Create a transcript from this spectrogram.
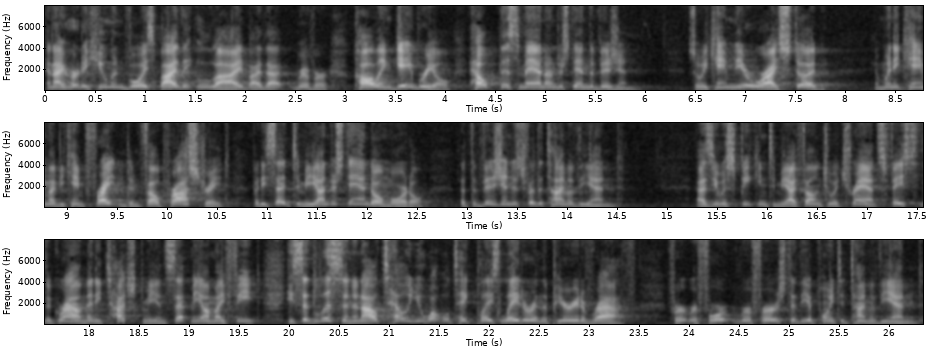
and I heard a human voice by the Ulai, by that river, calling, Gabriel, help this man understand the vision. So he came near where I stood, and when he came, I became frightened and fell prostrate. But he said to me, Understand, O mortal, that the vision is for the time of the end. As he was speaking to me, I fell into a trance, face to the ground. Then he touched me and set me on my feet. He said, Listen, and I'll tell you what will take place later in the period of wrath, for it refer- refers to the appointed time of the end.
